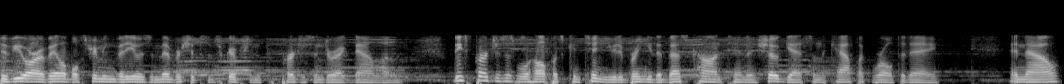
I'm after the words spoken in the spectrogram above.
to view our available streaming videos and membership subscriptions for purchase and direct download. These purchases will help us continue to bring you the best content and show guests in the Catholic world today. And now,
